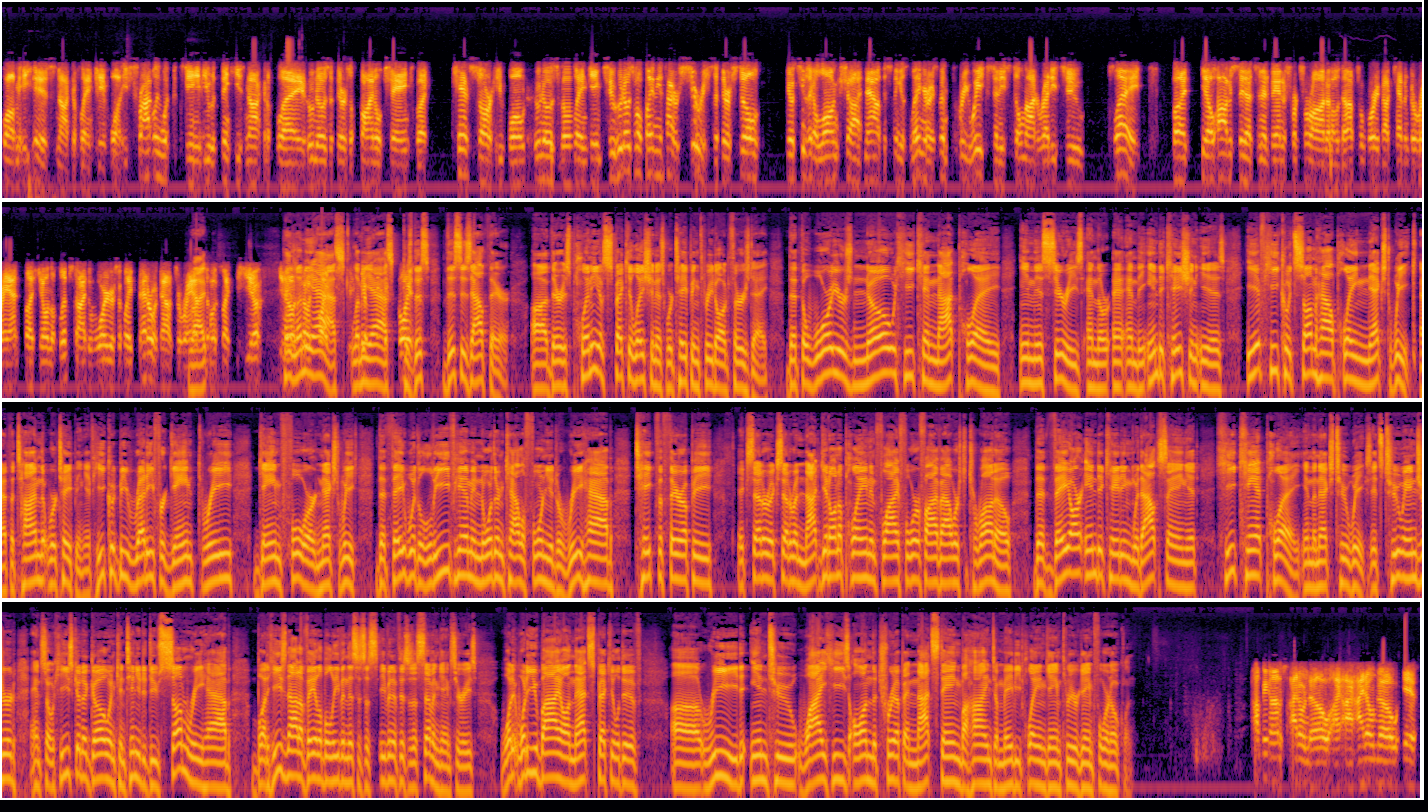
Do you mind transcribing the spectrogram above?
well, I mean, he is not going to play in game one. He's traveling with the team. You would think he's not going to play. Who knows if there's a final change, but chances are he won't. Who knows if he'll play in game two? Who knows if he'll play in the entire series? If there's still, you know, it seems like a long shot now. This thing is lingering. It's been three weeks and he's still not ready to play. But, you know, obviously that's an advantage for Toronto. Not to worry about Kevin Durant. But, you know, on the flip side, the Warriors have played better without Durant. Right. So it's like, you know, you hey, know, let so me ask. Like, let me ask because this this is out there. Uh, there is plenty of speculation as we're taping Three Dog Thursday that the Warriors know he cannot play in this series, and the and the indication is if he could somehow play next week at the time that we're taping, if he could be ready for Game Three, Game Four next week, that they would leave him in Northern California to rehab, take the therapy et cetera, et cetera, not get on a plane and fly four or five hours to Toronto, that they are indicating without saying it, he can't play in the next two weeks. It's too injured. And so he's going to go and continue to do some rehab, but he's not available even this is a, even if this is a seven game series. What, what do you buy on that speculative, uh, read into why he's on the trip and not staying behind to maybe play in game three or game four in Oakland? I'll be honest, I don't know. I, I, I don't know if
